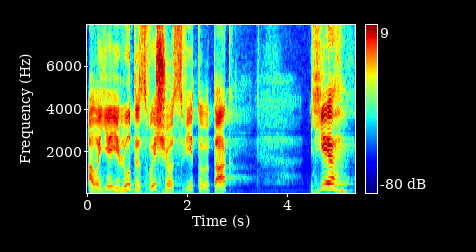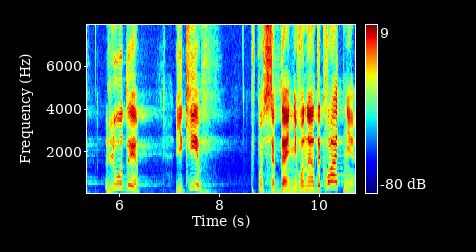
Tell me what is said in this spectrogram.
але є і люди з вищою освітою, так? Є люди, які в повсякденні вони адекватні.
